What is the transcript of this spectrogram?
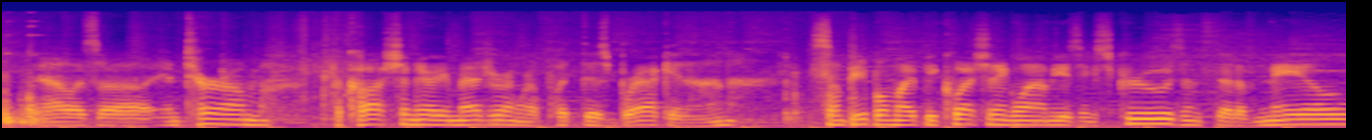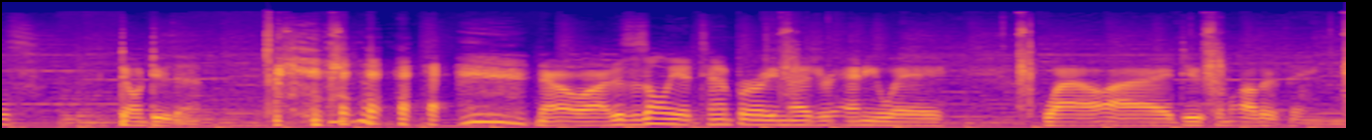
Now as an interim precautionary measure, I'm going to put this bracket on. Some people might be questioning why I'm using screws instead of nails. Don't do that. no, uh, this is only a temporary measure anyway while I do some other things.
